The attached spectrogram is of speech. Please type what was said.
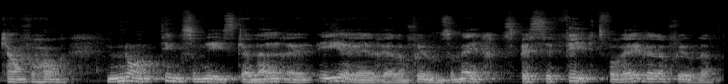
kanske har någonting som ni ska lära er i er relation som är specifikt för er relation. Att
